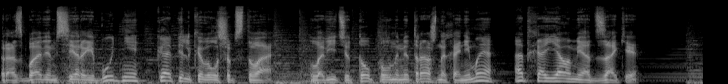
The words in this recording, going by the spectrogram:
Разбавим серые будни капелькой волшебства. Ловите топ полнометражных аниме от Хаяо Миядзаки.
